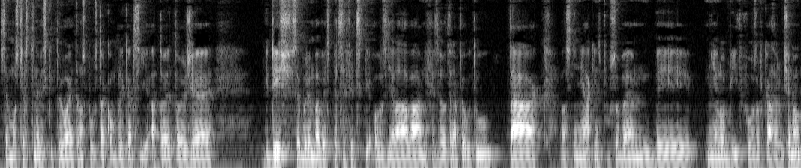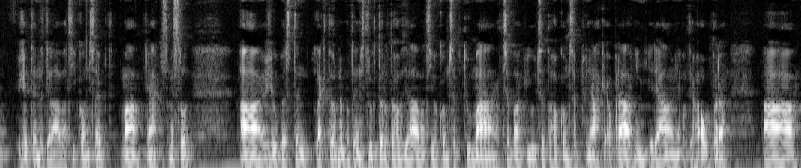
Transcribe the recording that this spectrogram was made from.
se moc často nevyskytují a je tam spousta komplikací. A to je to, že když se budeme bavit specificky o vzdělávání fyzioterapeutů, tak vlastně nějakým způsobem by mělo být v zaručeno, že ten vzdělávací koncept má nějaký smysl a že vůbec ten lektor nebo ten instruktor toho vzdělávacího konceptu má třeba k výuce toho konceptu nějaké oprávnění, ideálně od jeho autora. a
